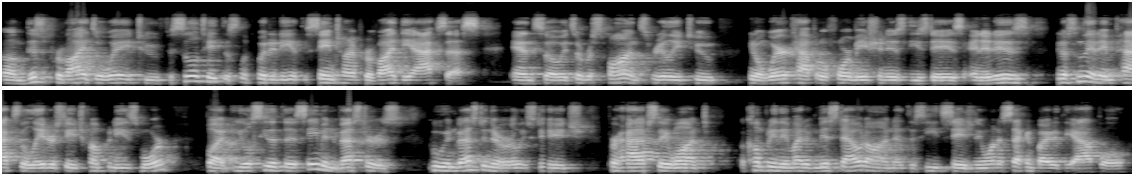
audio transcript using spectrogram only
um, this provides a way to facilitate this liquidity at the same time provide the access. And so it's a response really to you know where capital formation is these days, and it is you know something that impacts the later stage companies more. But you'll see that the same investors who invest in their early stage, perhaps they want a company they might have missed out on at the seed stage. They want a second bite at the apple,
